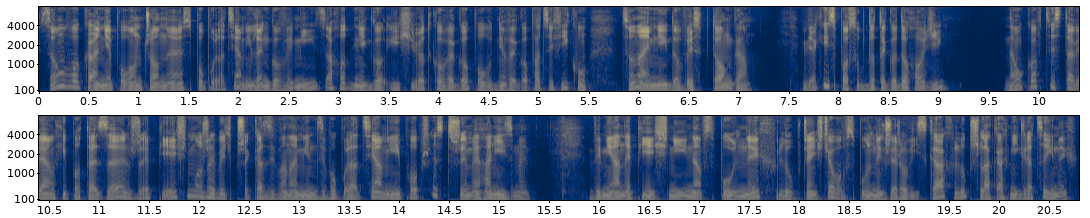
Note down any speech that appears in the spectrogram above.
są wokalnie połączone z populacjami lęgowymi zachodniego i środkowego południowego Pacyfiku, co najmniej do wysp Tonga. W jaki sposób do tego dochodzi? Naukowcy stawiają hipotezę, że pieśń może być przekazywana między populacjami poprzez trzy mechanizmy. wymianę pieśni na wspólnych lub częściowo wspólnych żerowiskach lub szlakach migracyjnych,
